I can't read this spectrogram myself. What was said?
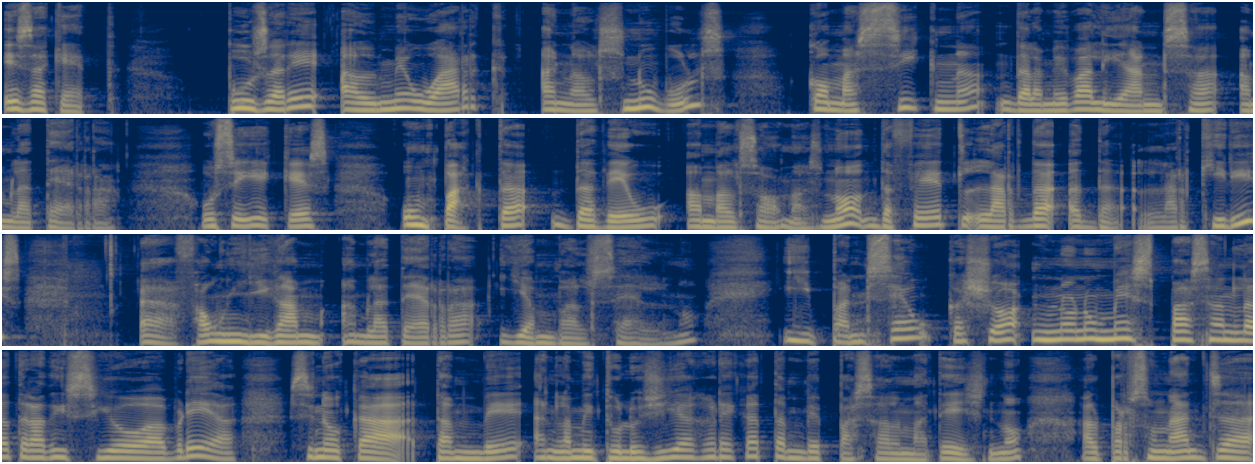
és aquest. Posaré el meu arc en els núvols com a signe de la meva aliança amb la terra. O sigui que és un pacte de Déu amb els homes, no? De fet, l'arc de, de l'arquiris eh, fa un lligam amb la terra i amb el cel. No? I penseu que això no només passa en la tradició hebrea, sinó que també en la mitologia grega també passa el mateix. No? El personatge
